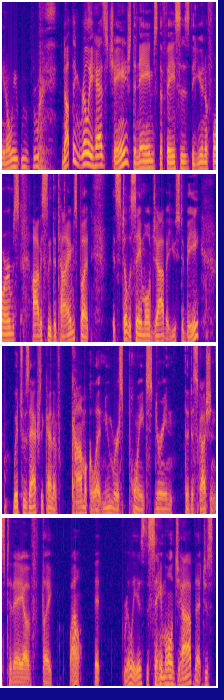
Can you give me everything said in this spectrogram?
you know, we, we, nothing really has changed. The names, the faces, the uniforms, obviously the times, but it's still the same old job it used to be, which was actually kind of comical at numerous points during the discussions today of like, wow, it really is the same old job that just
